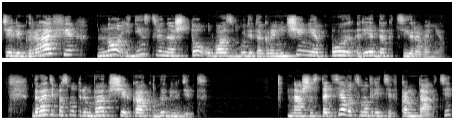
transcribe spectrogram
телеграфе, но единственное, что у вас будет ограничение по редактированию. Давайте посмотрим вообще, как выглядит наша статья. Вот смотрите, ВКонтакте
